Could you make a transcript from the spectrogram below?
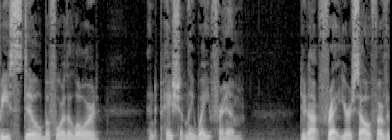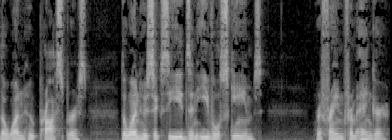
Be still before the Lord, and patiently wait for him. Do not fret yourself over the one who prospers, the one who succeeds in evil schemes. Refrain from anger,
